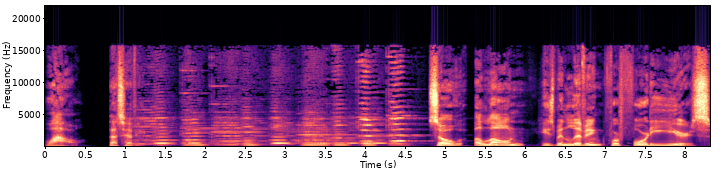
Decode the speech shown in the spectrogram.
Wow, that's heavy. So, alone, he's been living for 40 years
